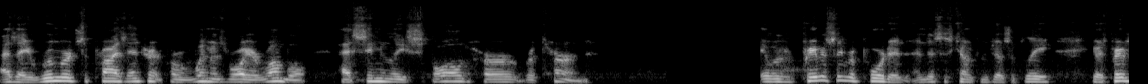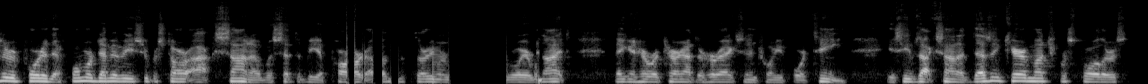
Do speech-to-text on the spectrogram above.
as a rumored surprise entrant for Women's Royal Rumble has seemingly spoiled her return. It was previously reported, and this is coming from Joseph Lee, it was previously reported that former WWE superstar Aksana was set to be a part of the 31 Royal Night, making her return after her exit in 2014. It seems Aksana doesn't care much for spoilers,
